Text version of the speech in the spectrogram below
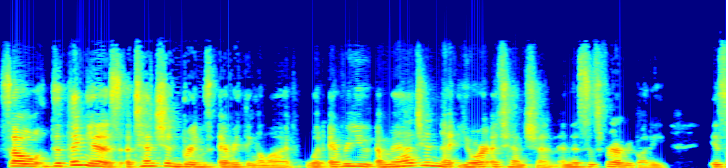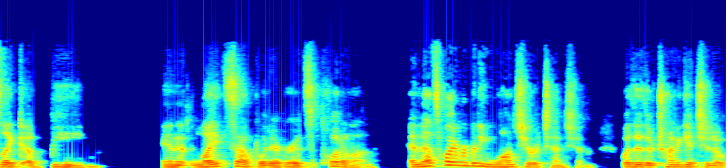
So the thing is, attention brings everything alive. Whatever you imagine that your attention, and this is for everybody, is like a beam and it lights up whatever it's put on. And that's why everybody wants your attention, whether they're trying to get you to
